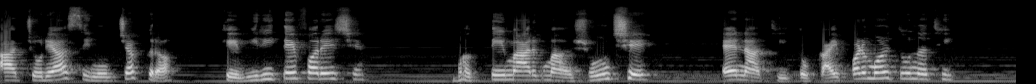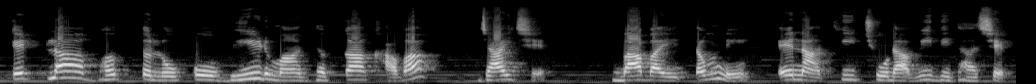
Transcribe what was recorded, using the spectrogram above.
આ ચોર્યાસીનું ચક્ર કેવી રીતે ફરે છે? ભક્તિ માર્ગમાં શું છે? એનાથી તો કાંઈ પણ મળતું નથી. કેટલા ભક્ત લોકો ભીડમાં ધક્કા ખાવા જાય છે? બાબાએ તમને એનાથી છોડાવી દીધા છે.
